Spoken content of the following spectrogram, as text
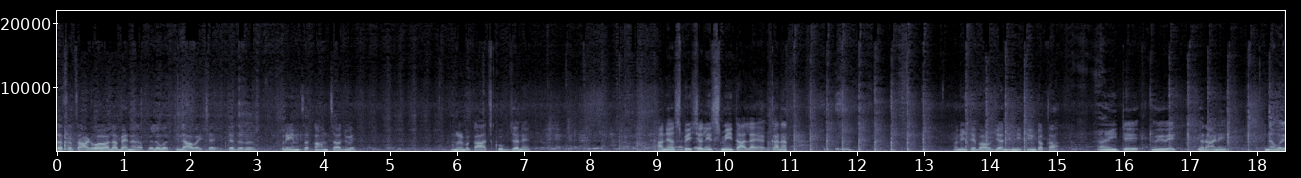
तसंच आडवावाला बॅनर आपल्याला वरती लावायचा आहे. त्याचं फ्रेमचं काम चालू आहे. म्हणून बघा आज खूप जण आहेत. आणि स्पेशली स्मित आलाय कारण आणि इथे भाऊजी आणि नितीन काका आणि इथे विवेक राणे नवई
